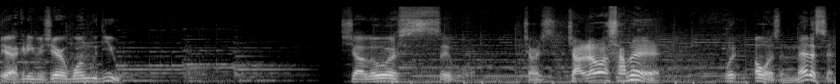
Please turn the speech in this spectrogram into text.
Yeah, I can even share one with you. Chalor Sybil. Chalor Sybil! What? Oh, it's a medicine.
